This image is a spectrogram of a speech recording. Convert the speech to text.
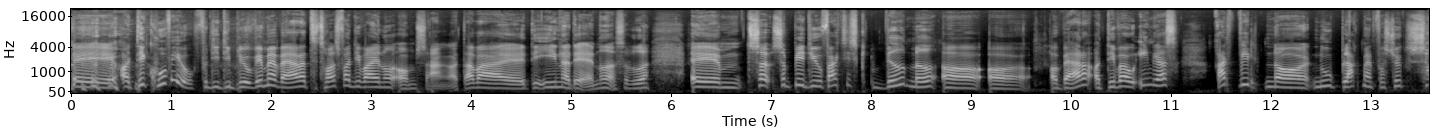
Det øh, og det kunne vi jo, fordi de blev ved med at være der, til trods for, at de var i noget omsang, og der var øh, det ene og det andet, og så videre. Øhm, så, så blev de jo faktisk ved med at, at, at være der, og det var jo egentlig også ret vildt, når nu Blackman forsøgte så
